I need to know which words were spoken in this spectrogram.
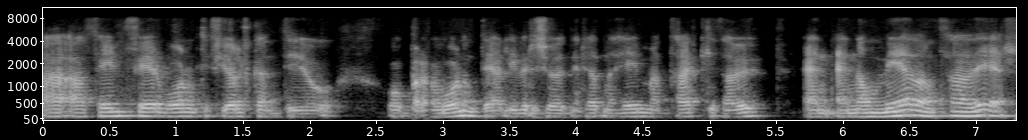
að, þeim fer vonandi fjölgandi og, og bara vonandi að lífeyrissjóðinir hérna heima taki það upp. En, en á meðan það er,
